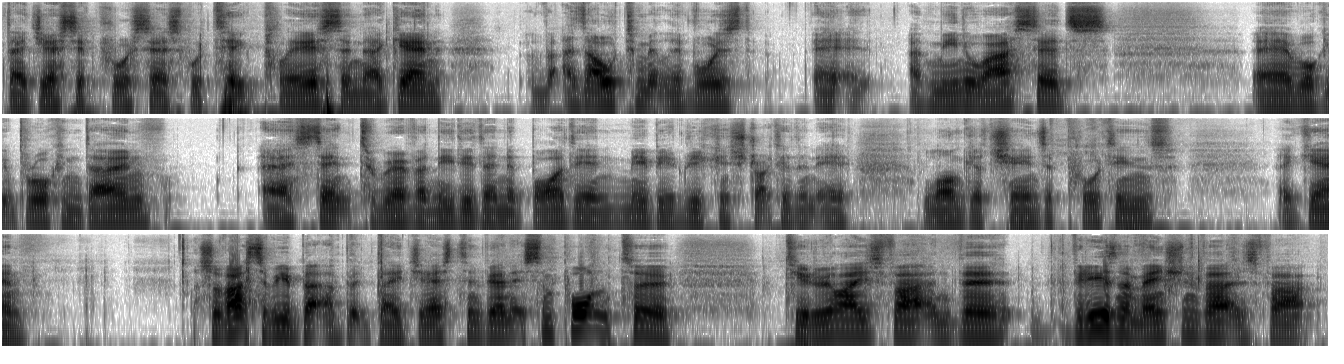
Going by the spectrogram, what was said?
digestive process will take place. And again, as ultimately those uh, amino acids uh, will get broken down uh, sent to wherever needed in the body and maybe reconstructed into longer chains of proteins again. So that's a wee bit about digesting there, and it's important to to realise that. And the the reason I mention that is that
